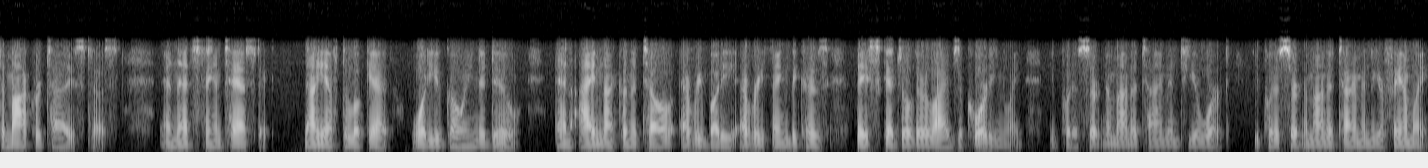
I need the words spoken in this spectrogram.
democratized us and that's fantastic now you have to look at what are you going to do? And I'm not going to tell everybody everything because they schedule their lives accordingly. You put a certain amount of time into your work. You put a certain amount of time into your family.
